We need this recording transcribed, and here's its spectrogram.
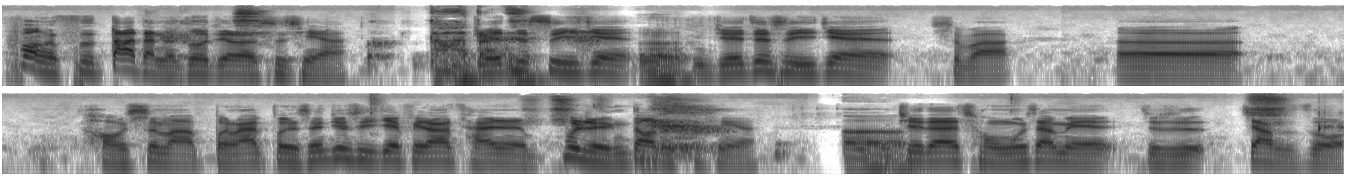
放肆大胆的做这样的事情啊！大胆，觉得这是一件，你觉得这是一件是吧？呃，好事吗？本来本身就是一件非常残忍、不人道的事情啊！嗯，却在宠物上面就是这样子做。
